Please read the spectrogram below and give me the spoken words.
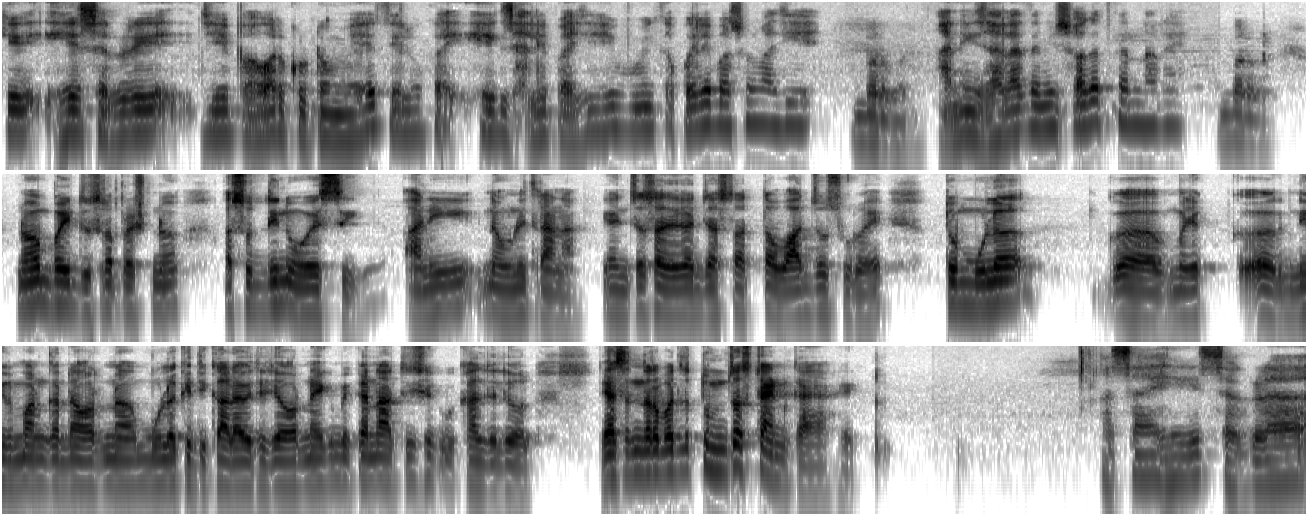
की हे सगळे जे पवार कुटुंब आहे ते लोक एक झाले पाहिजे. ही भूमिका पहिल्यापासून माझी आहे. बरोबर. आणि झाला तर मी स्वागत करणार आहे. बरोबर. नवाबभाई दुसरा प्रश्न. असुद्दीन ओवेसी आणि नवनीत राणा यांचा सगळ्यात जास्त आत्ता वाद जो सुरू आहे तो मुलं म्हणजे निर्माण करण्यावरनं मुलं किती काढावी त्याच्यावरनं एकमेकांना अतिशय खाललेली होल. या संदर्भातलं तुमचं स्टँड काय आहे? असं हे सगळं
